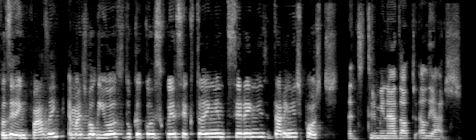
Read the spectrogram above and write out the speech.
Fazerem o que fazem é mais valioso do que a consequência que têm de serem, estarem expostos. A determinada. Aliás,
